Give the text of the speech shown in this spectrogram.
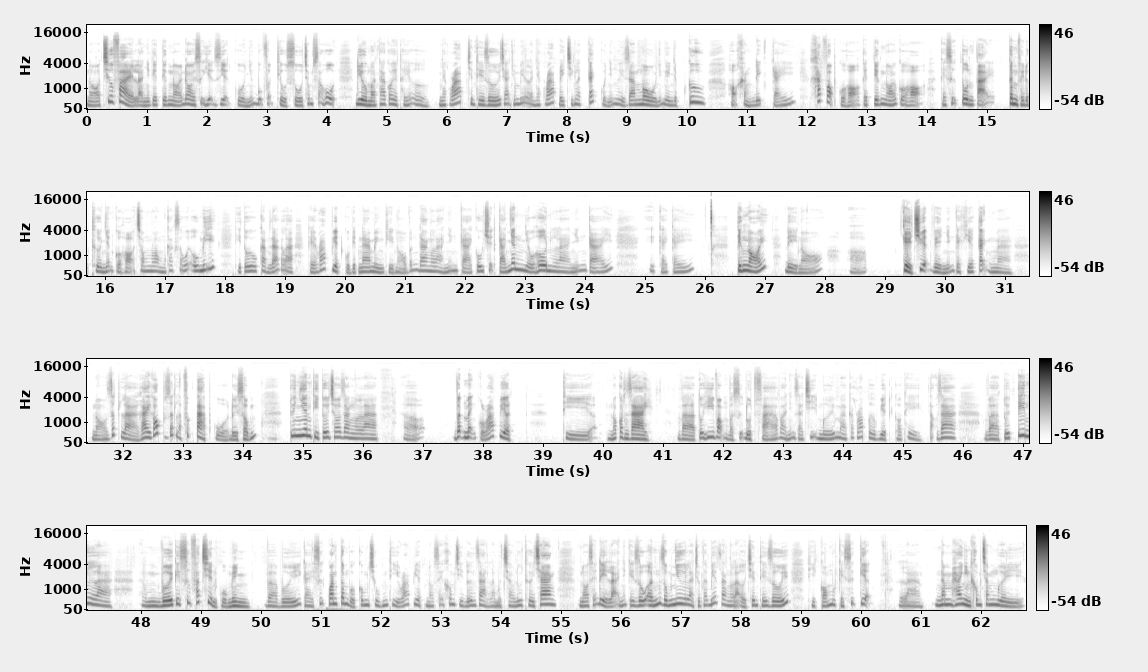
nó chưa phải là những cái tiếng nói đòi sự hiện diện của những bộ phận thiểu số trong xã hội. Điều mà ta có thể thấy ở nhạc rap trên thế giới chẳng chúng biết là nhạc rap đấy chính là cách của những người da màu những người nhập cư. Họ khẳng định cái khát vọng của họ cái tiếng nói của họ cái sự tồn tại cần phải được thừa nhận của họ trong lòng các xã hội Âu Mỹ. Thì tôi có cảm giác là cái rap Việt của Việt Nam mình thì nó vẫn đang là những cái câu chuyện cá nhân nhiều hơn là những cái cái cái tiếng nói để nó uh, kể chuyện về những cái khía cạnh mà nó rất là gai góc rất là phức tạp của đời sống. Tuy nhiên thì tôi cho rằng là uh, vận mệnh của rap việt thì nó còn dài và tôi hy vọng vào sự đột phá và những giá trị mới mà các rapper Việt có thể tạo ra. Và tôi tin là với cái sự phát triển của mình và với cái sự quan tâm của công chúng thì rap Việt nó sẽ không chỉ đơn giản là một trào lưu thời trang, nó sẽ để lại những cái dấu ấn giống như là chúng ta biết rằng là ở trên thế giới thì có một cái sự kiện là năm 2010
